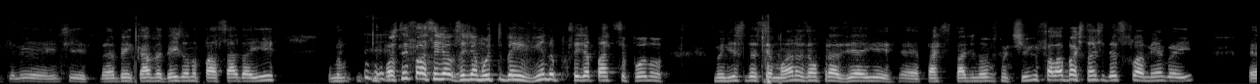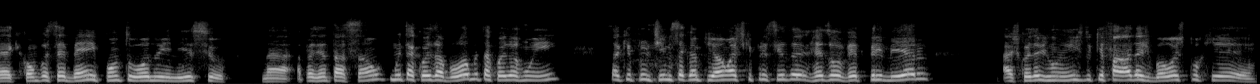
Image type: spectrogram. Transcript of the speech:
Aquele, a gente né, brincava desde o ano passado aí. Não, não posso nem falar, seja, seja muito bem-vinda, porque você já participou no, no início da semana, mas é um prazer aí é, participar de novo contigo e falar bastante desse Flamengo aí, é, que como você bem pontuou no início na apresentação, muita coisa boa, muita coisa ruim, só que para um time ser campeão, acho que precisa resolver primeiro as coisas ruins do que falar das boas, porque,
